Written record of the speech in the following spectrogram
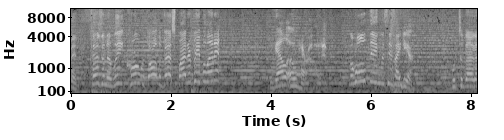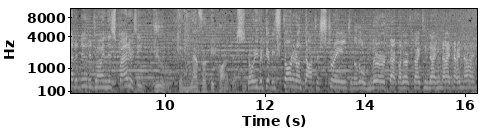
Wait. There's an elite crew with all the best spider people in it? Miguel O'Hara. The whole thing was his idea. What's a guy gotta do to join this spider team? You can never be part of this. Don't even get me started on Doctor Strange and the little nerd back on Earth 1999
